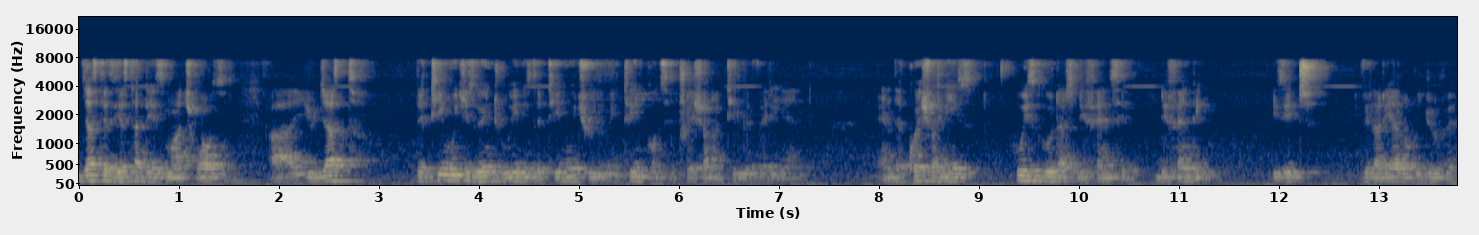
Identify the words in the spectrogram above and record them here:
just as yesterday's match was, uh, you just the team which is going to win is the team which will maintain concentration until the very end. And the question is, who is good at defensive defending? Is it Villarreal or Juve?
